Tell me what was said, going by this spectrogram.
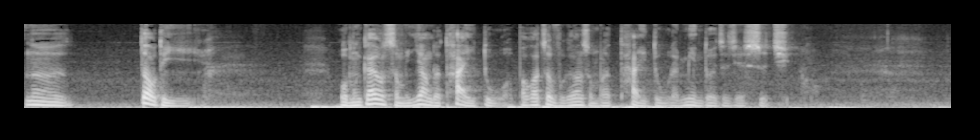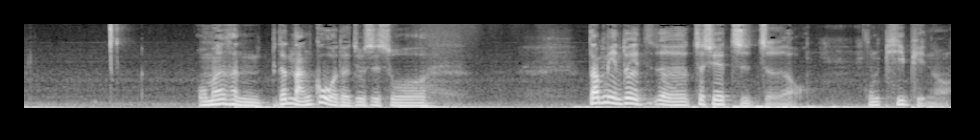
那到底我们该用什么样的态度啊？包括政府该用什么态度来面对这些事情？我们很比较难过的就是说。当面对呃这些指责哦，跟批评哦，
